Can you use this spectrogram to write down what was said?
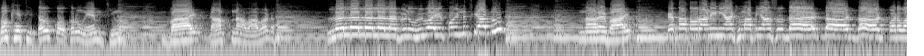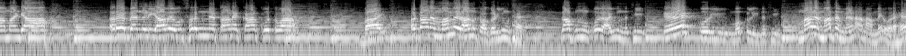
ગોખેથી ટવકો કરું એમ થયું. ભાઈ, ગાંફના વાવડ. લ લ લ, લે ભીણું વિવાહ કોઈ નથી આતું ના ભાઈ કેતા તો રાણીની આંખમાંથી આંસુ દડ દડ દડ પડવા માંડ્યા. અરે બેંદડી, આવે ઉસર્ગ ને ટાણે કાં કોચવા ભાઈ, અટાણે મામેરાનું ચોગડિયું છે. ગાપનું કોઈ આવ્યું નથી, કે કોરી મોકલી નથી. મારે માથે મેણાના મેવ રહે.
